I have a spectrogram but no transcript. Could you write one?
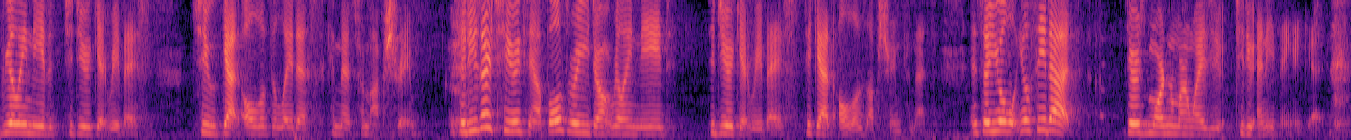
really need to do a git rebase to get all of the latest commits from upstream. So these are two examples where you don't really need to do a git rebase to get all those upstream commits. And so you'll, you'll see that there's more than one way to do, to do anything in Git.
